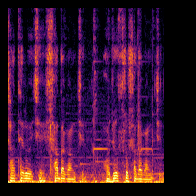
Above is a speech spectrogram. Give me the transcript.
সাথে রয়েছে সাদা গাংচিল অজস্র সাদা গাংচিল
